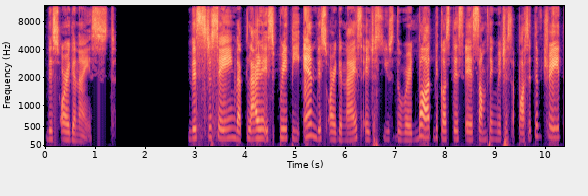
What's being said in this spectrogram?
disorganized. This is just saying that Lara is pretty and disorganized. I just used the word but because this is something which is a positive trait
